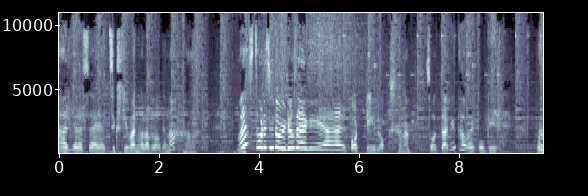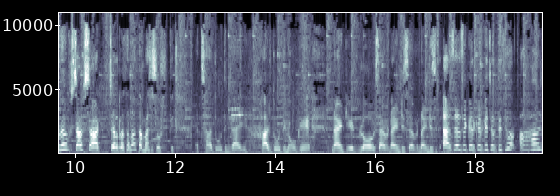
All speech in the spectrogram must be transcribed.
आज मेरा सिक्सटी वन वाला ब्लॉग है ना? हाँ। बस थोड़ी सी तो वीडियोस आएगी यार। फोर्टी ब्लॉग्स है ना? सोचा नहीं था मेरे को कि मतलब सब स्टार्ट चल रहा था ना, तब मैं सोचती अच्छा दो दिन रह आज दो दिन हो गए 98 eight blog seven ninety seven ninety six ऐसे ऐसे कर करके चलती थी, आज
